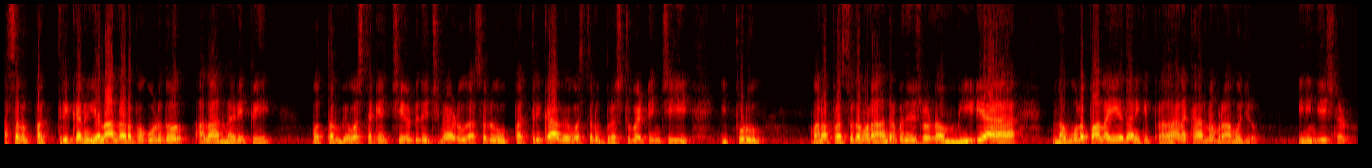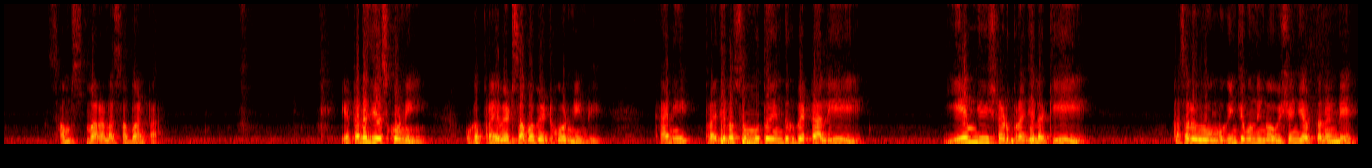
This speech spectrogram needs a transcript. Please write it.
అసలు పత్రికను ఎలా నడపకూడదో అలా నడిపి మొత్తం వ్యవస్థకే చేటు తెచ్చినాడు. అసలు పత్రికా వ్యవస్థను భ్రష్టు పట్టించి ఇప్పుడు మన ప్రస్తుతం మన ఆంధ్రప్రదేశ్లో ఉన్న మీడియా నవ్వుల పాలయ్యేదానికి ప్రధాన కారణం రామోజీరావు. ఏం చేసినాడు? సంస్మరణ సభ అంట. ఎటనే చేసుకోండి. ఒక ప్రైవేట్ సభ పెట్టుకోండి అండి. కానీ ప్రజల సొమ్ముతో ఎందుకు పెట్టాలి? ఏం చేసినాడు ప్రజలకి? అసలు ముగించే ముందు ఇంకో విషయం చెప్తానండి.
